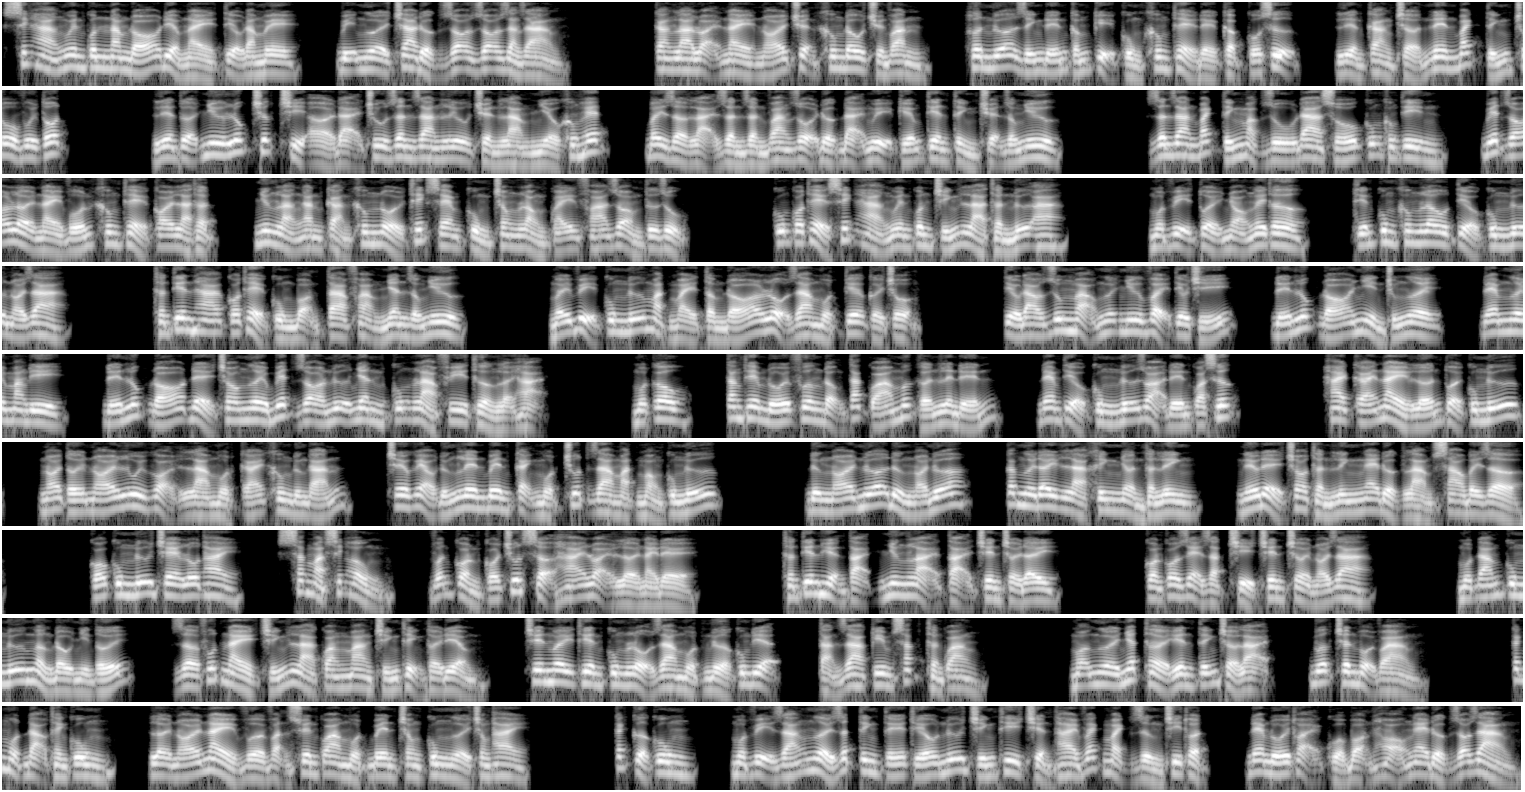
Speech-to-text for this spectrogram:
Xích Hà Nguyên Quân năm đó điểm này tiểu đam mê, bị người tra được rõ rõ ràng ràng. Càng là loại này nói chuyện không đâu truyền văn, hơn nữa dính đến cấm kỵ cùng không thể đề cập cố sự, liền càng trở nên bách tính trô vui tốt. Liên tựa như lúc trước chỉ ở đại chu dân gian lưu truyền làm nhiều không hết, bây giờ lại dần dần vang dội được đại ngụy kiếm tiên tình chuyện giống như. Dân gian bách tính mặc dù đa số cũng không tin, biết rõ lời này vốn không thể coi là thật, nhưng là ngăn cản không nổi thích xem cùng trong lòng quấy phá dòm tư dục. Cũng có thể xích hà nguyên quân chính là thần nữ A. Một vị tuổi nhỏ ngây thơ, thiến cung không lâu tiểu cung nữ nói ra. Thần tiên ha có thể cùng bọn ta phạm nhân giống như. Mấy vị cung nữ mặt mày tầm đó lộ ra một tia cười trộm. Tiểu đào dung mạo ngươi như vậy tiêu chí, đến lúc đó nhìn chúng ngươi, đem ngươi mang đi, đến lúc đó để cho ngươi biết do nữ nhân cũng là phi thường lợi hại. Một câu, tăng thêm đối phương động tác quá mức ấn lên đến, đem tiểu cung nữ dọa đến quá sức. Hai cái này lớn tuổi cung nữ, nói tới nói lui gọi là một cái không đứng đắn, treo gẹo đứng lên bên cạnh một chút ra mặt mỏng cung nữ. Đừng nói nữa đừng nói nữa, các ngươi đây là khinh nhẫn thần linh, nếu để cho thần linh nghe được làm sao bây giờ. Có cung nữ che lỗ thai, sắc mặt xích hồng, vẫn còn có chút sợ hãi loại lời này để. Thần tiên hiện tại nhưng lại tại trên trời đây. Còn có rẻ giặt chỉ trên trời nói ra. Một đám cung nữ ngẩng đầu nhìn tới, giờ phút này chính là quang mang chính thịnh thời điểm, trên mây thiên cung lộ ra một nửa cung điện, tản ra kim sắc thần quang. Mọi người nhất thời yên tĩnh trở lại, bước chân vội vàng. Cách một đạo thành cung, lời nói này vừa vặn xuyên qua một bên trong cung người trong thai. Cách cửa cung, một vị dáng người rất tinh tế thiếu nữ chính thi triển thai vách mạch rừng chi thuật, đem đối thoại của bọn họ nghe được rõ ràng.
